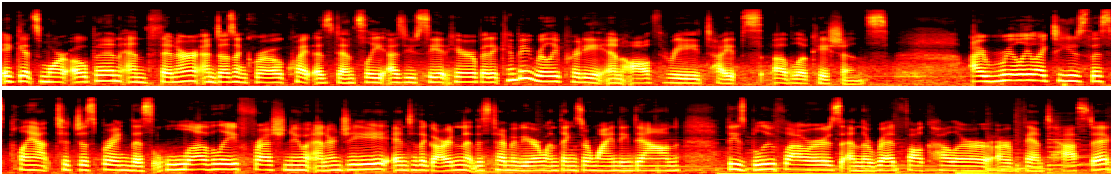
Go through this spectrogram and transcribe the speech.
it gets more open and thinner and doesn't grow quite as densely as you see it here, but it can be really pretty in all three types of locations. I really like to use this plant to just bring this lovely, fresh, new energy into the garden at this time of year when things are winding down. These blue flowers and the red fall color are fantastic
